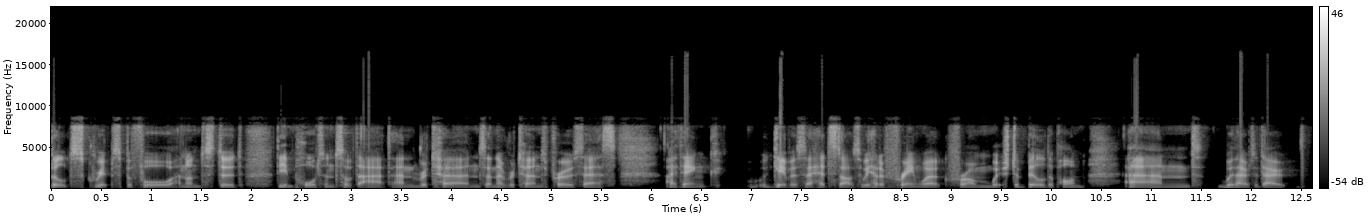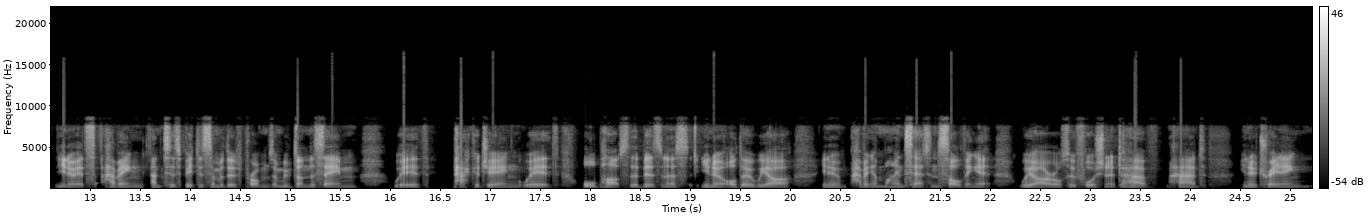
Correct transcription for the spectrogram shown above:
built scripts before and understood the importance of that and returns and the returns process, I think gave us a head start. So we had a framework from which to build upon. And without a doubt, you know, it's having anticipated some of those problems. And we've done the same with packaging with all parts of the business you know although we are you know having a mindset and solving it we are also fortunate to have had you know training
